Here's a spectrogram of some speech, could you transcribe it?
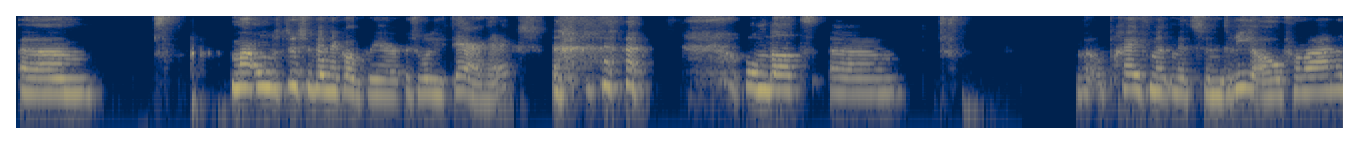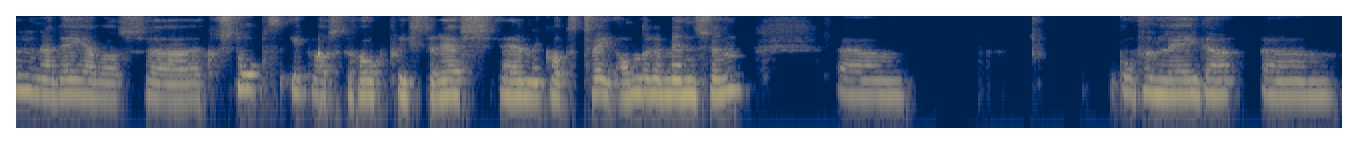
Um, maar ondertussen ben ik ook weer solitair heks. Omdat um, we op een gegeven moment met z'n drie over waren. Luna Dea was uh, gestopt, ik was de hoogpriesteres en ik had twee andere mensen, um, koffinleden, um,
